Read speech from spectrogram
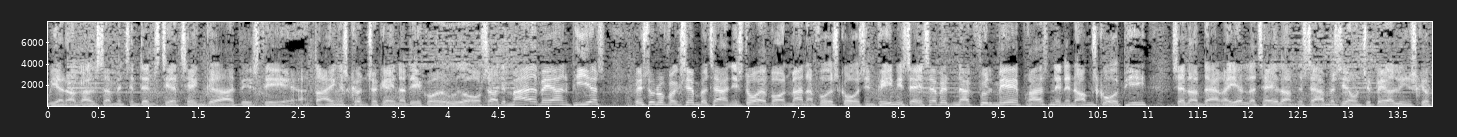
Vi har nok alle sammen en tendens til at tænke, at hvis det er drenges kønsorganer, det er gået ud over, så er det meget værre end pigers. Hvis du nu for eksempel tager en historie, hvor en mand har fået skåret sin penis af, så vil den nok fylde mere i pressen end en omskåret pige, selvom der er reelt at tale om det samme, siger hun til Berlinske.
